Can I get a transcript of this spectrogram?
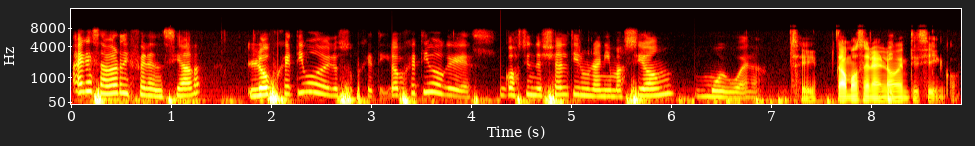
Hay que saber diferenciar lo objetivo de lo subjetivo. ¿Lo objetivo qué es? Ghost in the Shell tiene una animación muy buena. Sí, estamos en el 95.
